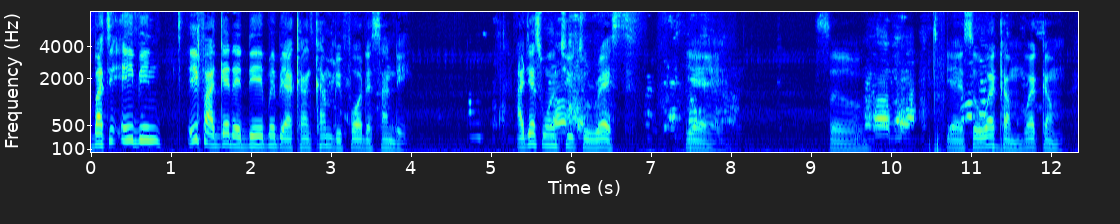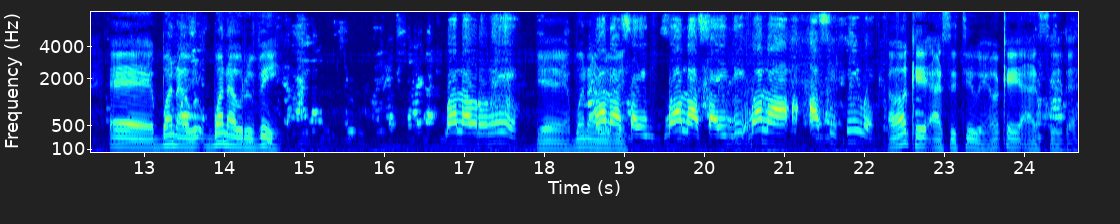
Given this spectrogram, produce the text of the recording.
But even if I get a day, maybe I can come before the Sunday. I just want you to rest. Yeah. So, yeah, so welcome, welcome. Eh, Bona Uruve. Bona Uruve. Yeah, Bona Uruve. Bona Saidi, Bona Asitiwe. Okay, Asitiwe. Okay, I see that.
